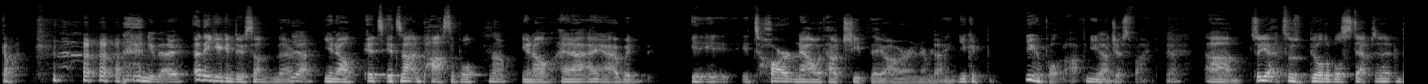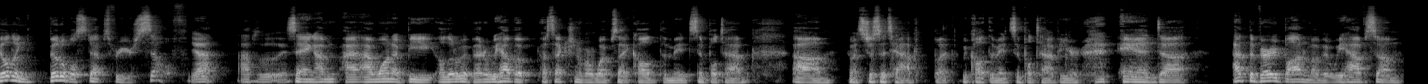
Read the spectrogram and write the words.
come on. do better I think you can do something there. Yeah. You know, it's it's not impossible. no You know, and I I would. It, it, it's hard now with how cheap they are and everything. You could you can pull it off and you'd Yeah. be just fine. Yeah. Um. So yeah, it's those buildable steps and building buildable steps for yourself. yeah absolutely Saying I'm I, I want to be a little bit better. We have a, a section of our website called the Made Simple tab. Um, it's just a tab, but we call it the Made Simple tab here. And uh, at the very bottom of it, we have some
